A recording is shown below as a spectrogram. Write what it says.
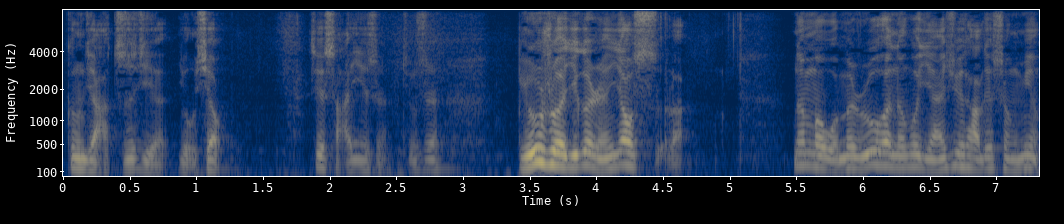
更加直接有效。这啥意思？就是比如说一个人要死了，那么我们如何能够延续他的生命？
